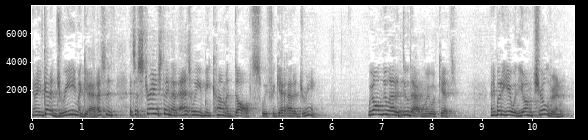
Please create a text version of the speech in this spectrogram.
You know, you've got to dream again. It's a, it's a strange thing that as we become adults, we forget how to dream. We all knew how to do that when we were kids. Anybody here with young children,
